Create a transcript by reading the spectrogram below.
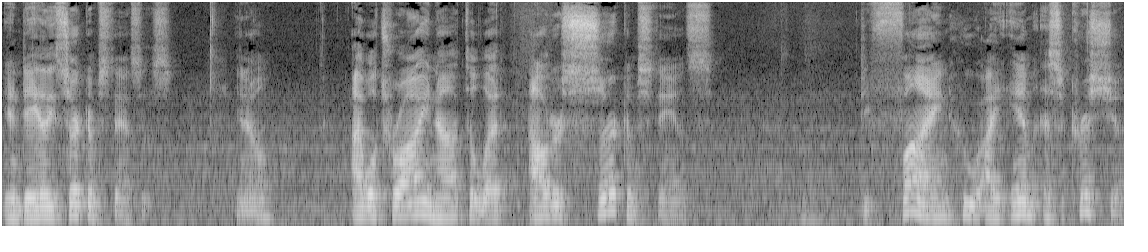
in daily circumstances. You know, I will try not to let outer circumstance define who I am as a Christian.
